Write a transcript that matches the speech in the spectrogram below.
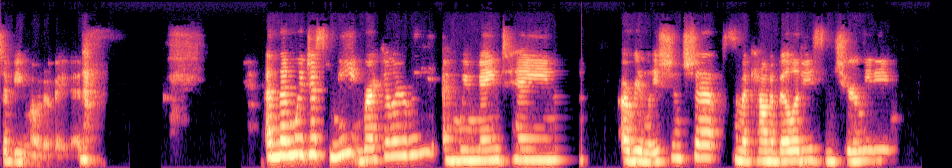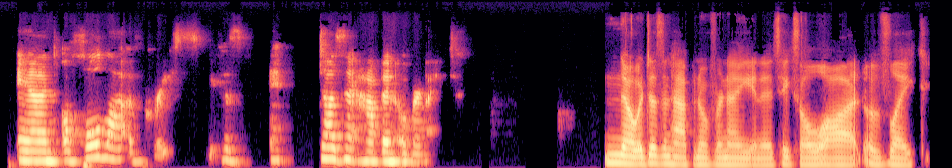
to be motivated. and then we just meet regularly and we maintain a relationship, some accountability, some cheerleading, and a whole lot of grace because it doesn't happen overnight. No, it doesn't happen overnight. And it takes a lot of like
